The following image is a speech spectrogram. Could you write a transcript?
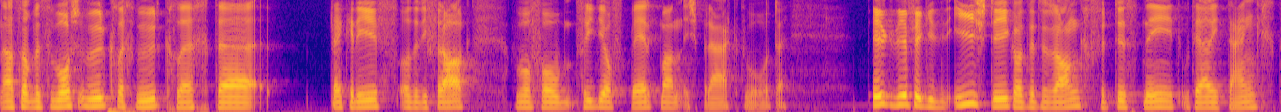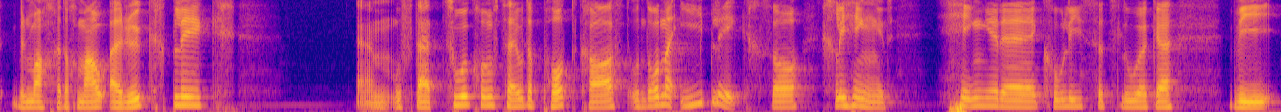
also was willst wirklich, wirklich der Begriff oder die Frage, die von Friedhof Bergmann ist prägt wurde irgendwie finde ich den Einstieg oder den Rang für das nicht. Und dann habe ich gedacht, wir machen doch mal einen Rückblick ähm, auf den Zukunftshelden-Podcast und auch einen Einblick, so ein bisschen hinter, hinter Kulissen zu schauen, wie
